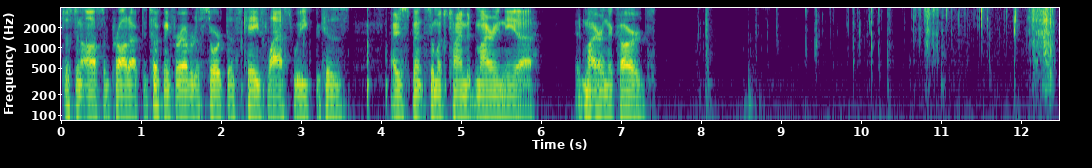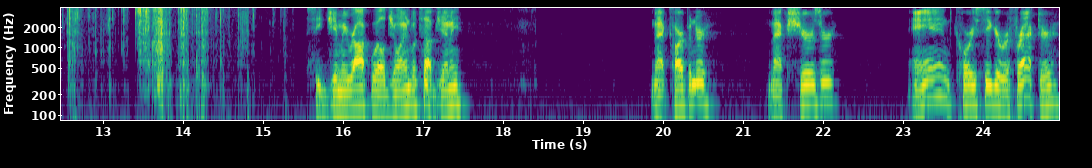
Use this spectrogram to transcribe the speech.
just an awesome product. It took me forever to sort this case last week because I just spent so much time admiring the uh, admiring the cards. See Jimmy Rockwell joined. What's up, Jimmy? Matt Carpenter, Max Scherzer, and Corey Seager Refractor.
